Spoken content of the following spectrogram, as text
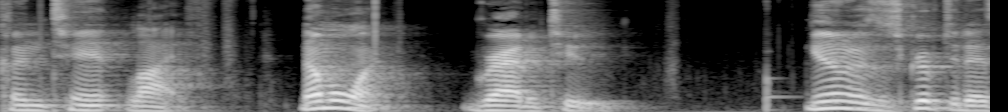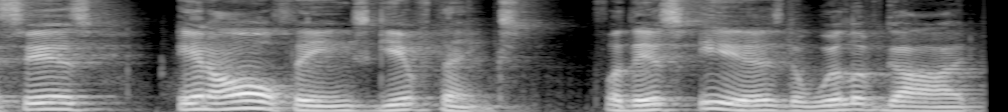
content life. Number one, gratitude. You know, there's a scripture that says, In all things give thanks, for this is the will of God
